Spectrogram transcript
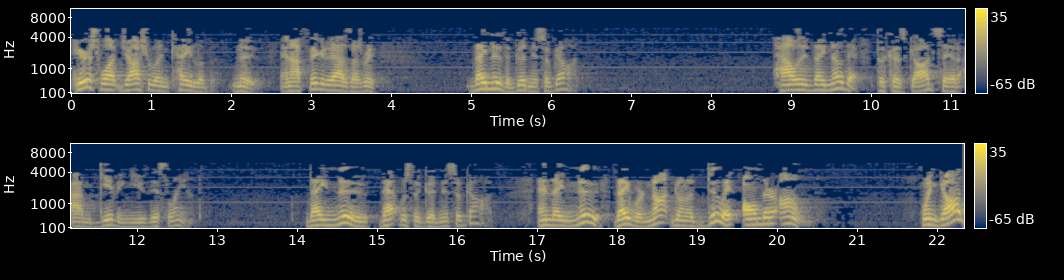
Here's what Joshua and Caleb knew. And I figured it out as I was reading. They knew the goodness of God. How did they know that? Because God said, I'm giving you this land. They knew that was the goodness of God. And they knew they were not going to do it on their own. When God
